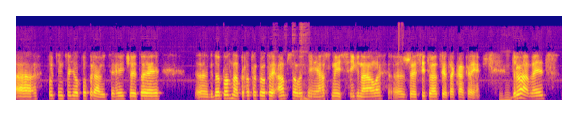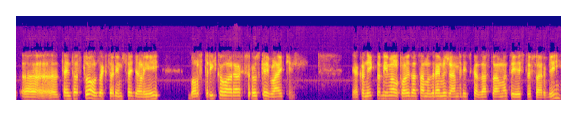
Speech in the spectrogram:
a Putin sedel po pravici, hej, čo je, to je, e, kto pozná protokol, to je absolútne jasný signál, e, že situácia taká, aká je. Mm-hmm. Druhá vec, e, tento stôl, za ktorým sedeli, bol v trikolorách ruskej vlajky. Ako niekto by mal povedať samozrejme, že americká zastava má tie isté farby,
